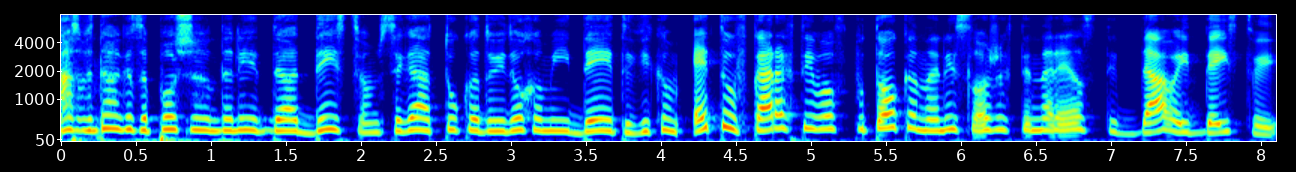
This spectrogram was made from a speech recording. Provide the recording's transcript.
аз веднага започнах нали, да действам. Сега тук дойдоха ми идеите. Викам, ето, вкарахте в потока, нали, сложихте на релсите, давай, действай.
